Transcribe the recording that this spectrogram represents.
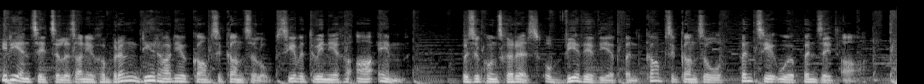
Hierdie ensitsel is aan jou gebring deur Radio Kaapse Kansel op 729 AM. Besoek ons gerus op www.kaapsekansel.co.za.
